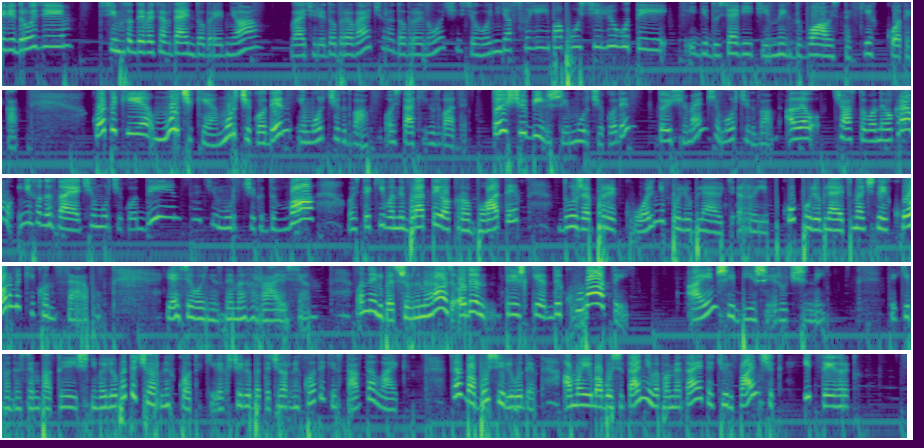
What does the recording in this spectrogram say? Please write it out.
Привіт, друзі! Всім, хто дивиться в день, добрий дня, ввечері доброго вечора, доброї ночі. Сьогодні я в своїй бабусі Люти і дідуся Віті. В них два ось таких котика. Котики Мурчики, Мурчик 1 і Мурчик 2. Ось так їх звати. Той, що більший Мурчик 1, той, що менший Мурчик 2. Але часто вони окремо, і ніхто не знає, чи Мурчик 1 це, чи Мурчик 2. Ось такі вони брати-акробати. Дуже прикольні, полюбляють рибку, полюбляють смачний кормик і консерву. Я сьогодні з ними граюся. Вони люблять, щоб з ними гралися. Один трішки дикуватий, а інший більш ручний. Такі вони симпатичні. Ви любите чорних котиків? Якщо любите чорних котиків, ставте лайк. Це бабусі люди. А моїй бабусі Тані, ви пам'ятаєте, тюльпанчик і тигрик.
